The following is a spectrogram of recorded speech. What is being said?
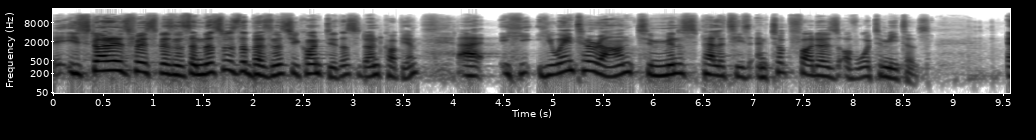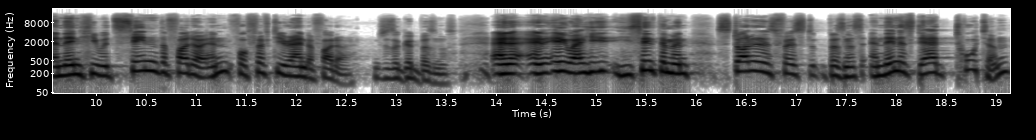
he started his first business, and this was the business. You can't do this, so don't copy him. Uh, he, he went around to municipalities and took photos of water meters. And then he would send the photo in for 50 Rand a photo, which is a good business. And, and anyway, he, he sent them in, started his first business, and then his dad taught him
